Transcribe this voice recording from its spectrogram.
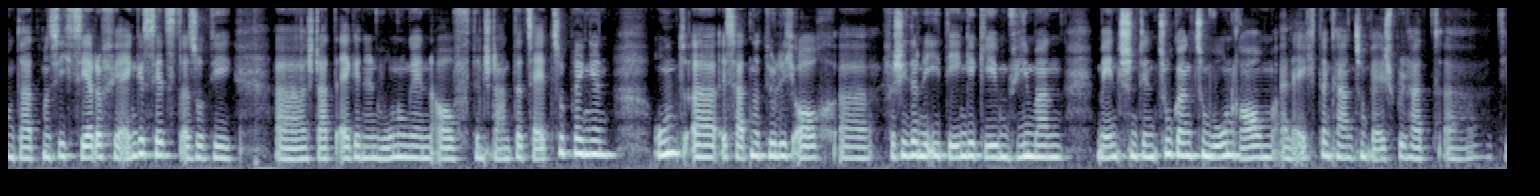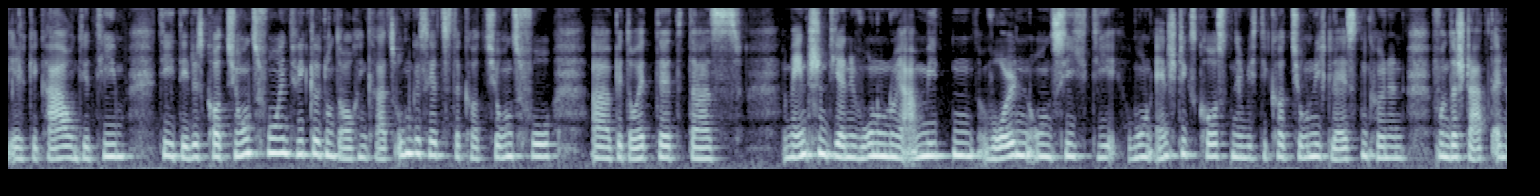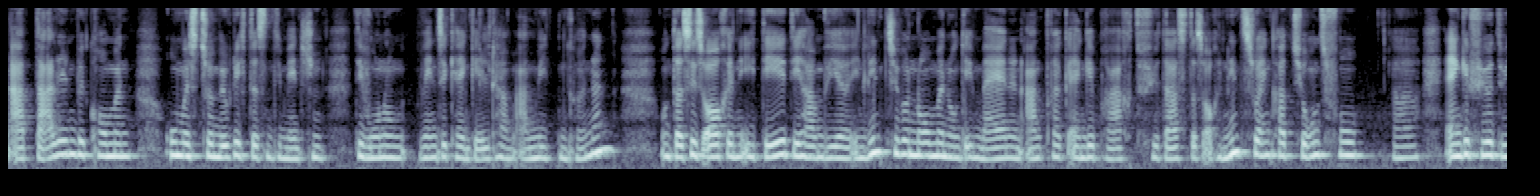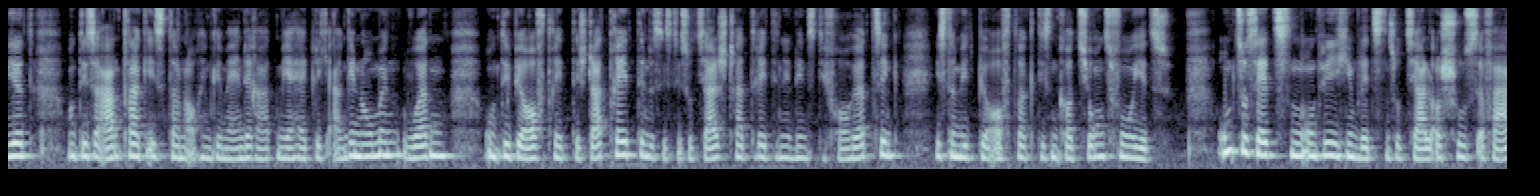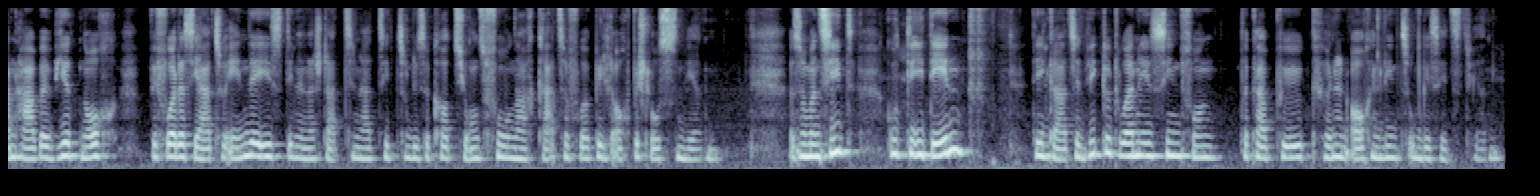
Und da hat man sich sehr dafür eingesetzt, also die äh, stadteigenen Wohnungen auf den Stand der Zeit zu bringen. Und äh, es hat natürlich auch äh, verschiedene Ideen gegeben, wie man Menschen den Zugang zum Wohnraum erleichtern kann. Zum Beispiel hat äh, die LKK und ihr Team die Idee des Kautionsfonds entwickelt und auch in Graz umgesetzt. Der Kautionsfonds äh, bedeutet, dass Menschen, die eine Wohnung neu anmieten wollen und sich die Wohneinstiegskosten, nämlich die Kaution nicht leisten können, von der Stadt eine Art Darlehen bekommen, um es zu ermöglichen, dass die Menschen die Wohnung, wenn sie kein Geld haben, anmieten können. Und das ist auch eine Idee, die haben wir in Linz übernommen und im Mai einen Antrag eingebracht für das, dass auch in Linz so ein Kautionsfonds eingeführt wird. Und dieser Antrag ist dann auch im Gemeinderat mehrheitlich angenommen worden. Und die beauftragte Stadträtin, das ist die Sozialstadträtin in Linz, die Frau Hörzing, ist damit beauftragt, diesen Kautionsfonds jetzt umzusetzen. Und wie ich im letzten Sozialausschuss erfahren habe, wird noch, bevor das Jahr zu Ende ist, in einer Stadtsenatssitzung dieser Kautionsfonds nach Grazer Vorbild auch beschlossen werden. Also man sieht, gute Ideen, die in Graz entwickelt worden sind von der KPÖ können auch in Linz umgesetzt werden.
